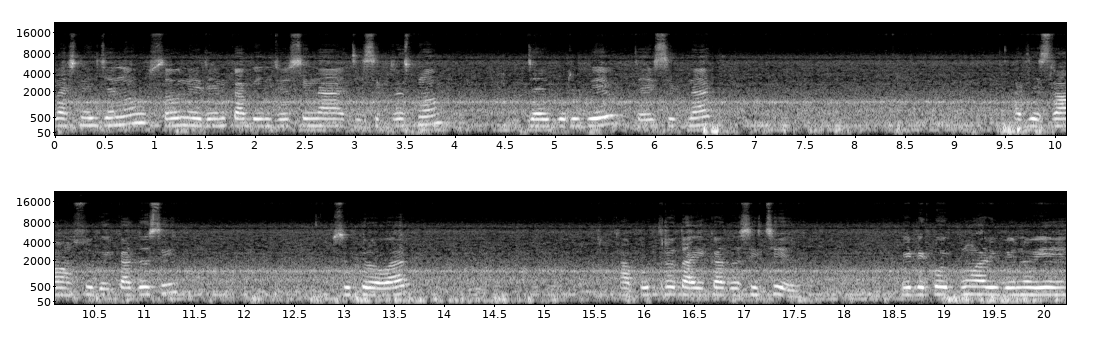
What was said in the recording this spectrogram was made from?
વાલા સ્નેહીજનો સૌને રેણકાબેન જોશીના, જય શ્રી કૃષ્ણ, જય ગુરુદેવ, જય સિદ્ધનાથ. આજે શ્રાવણ સુદ એકાદશી, શુક્રવાર. આ પુત્રતા એકાદશી છે. એટલે કોઈ કુંવારી બહેનોએ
